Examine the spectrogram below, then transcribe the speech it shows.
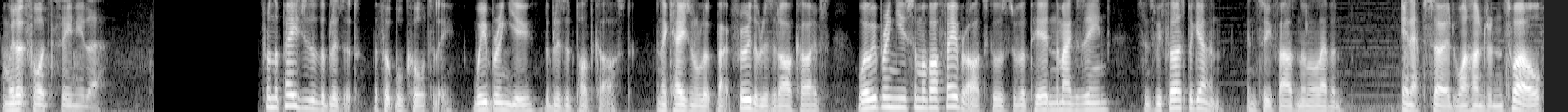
and we look forward to seeing you there. From the pages of the Blizzard, the Football Quarterly, we bring you the Blizzard Podcast, an occasional look back through the Blizzard archives where we bring you some of our favourite articles that have appeared in the magazine since we first began in 2011. In episode 112,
